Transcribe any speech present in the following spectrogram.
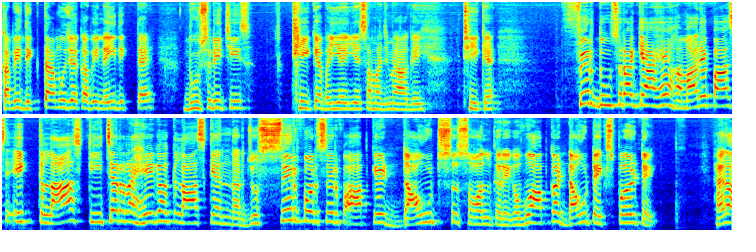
कभी दिखता है मुझे, कभी नहीं दिखता है। दूसरी चीज़, ठीक है भैया, ये समझ में आ गई, ठीक है। फिर दूसरा क्या है? हमारे पास एक क्लास टीचर रहेगा क्लास के अंदर, जो सिर्फ़ और सिर्फ़ आपके डाउट्स सॉल्व करेगा। वो आपका डाउट एक्सपर्ट है है ना?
